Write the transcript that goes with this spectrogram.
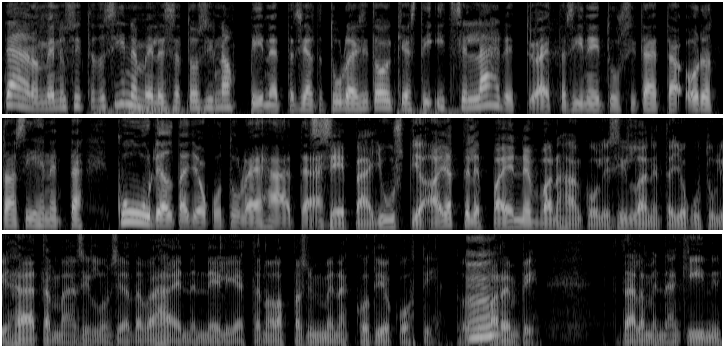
tämähän on mennyt sitten siinä mielessä tosi nappiin, että sieltä tulee sitten oikeasti itse lähdettyä, että siinä ei tule sitä, että odottaa siihen, että kuudelta joku tulee häätää. Sepä just, ja ajattelepa ennen vanhaan, kun oli sillä että joku tuli häätämään silloin sieltä vähän ennen neljä, että no alappas nyt mennä kotio kohti, tuo mm. parempi, täällä mennään kiinni.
